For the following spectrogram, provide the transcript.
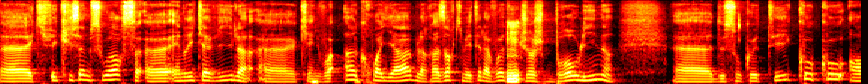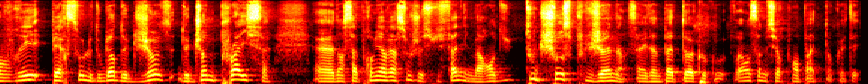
euh, qui fait Chris Hemsworth, euh, Henry Cavill, euh, qui a une voix incroyable, Razor qui mettait la voix de Mm. Josh Brolin. euh, de son côté, Coco, en vrai, perso, le doubleur de John, de John Price, euh, dans sa première version, je suis fan, il m'a rendu toute chose plus jeune. Ça m'étonne pas de toi, Coco. Vraiment, ça me surprend pas de ton côté.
